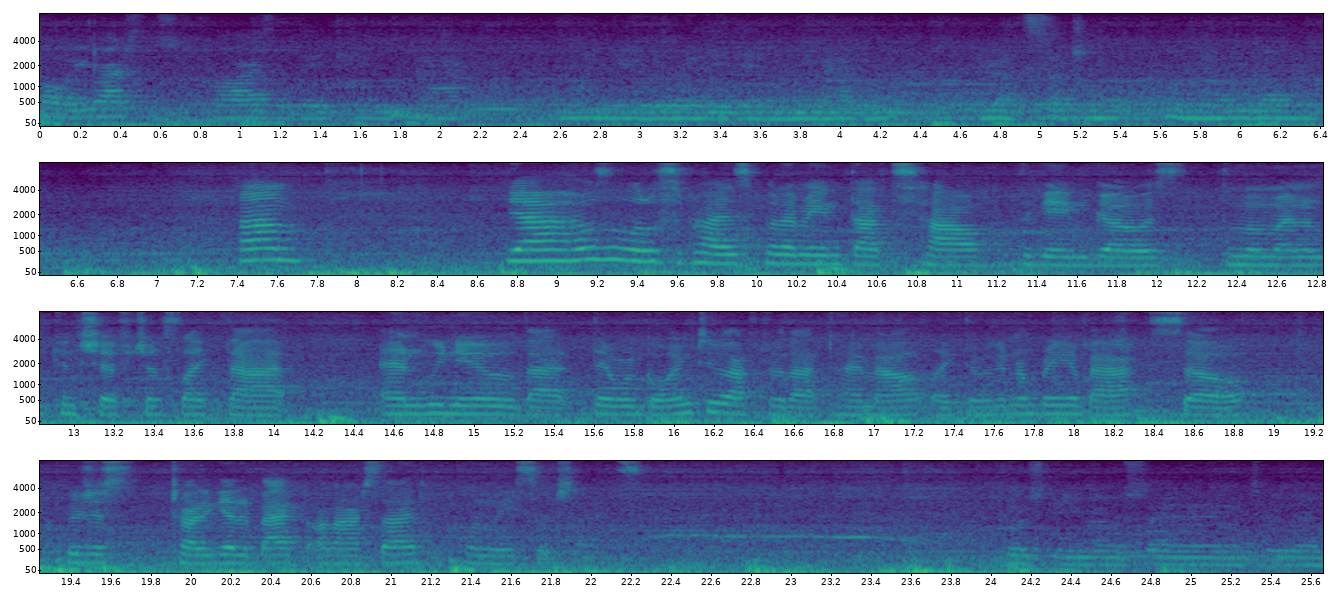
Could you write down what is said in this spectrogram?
Paul, you were actually surprised that they came back winning you the way they did when you had you had such a momentum going. Um, yeah, I was a little surprised, but I mean, that's how the game goes. The momentum can shift just like that. And we knew that they were going to after that timeout, like they were going to bring it back. So we just try to get it back on our side when we switch sides. Coach, do you remember saying anything to them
